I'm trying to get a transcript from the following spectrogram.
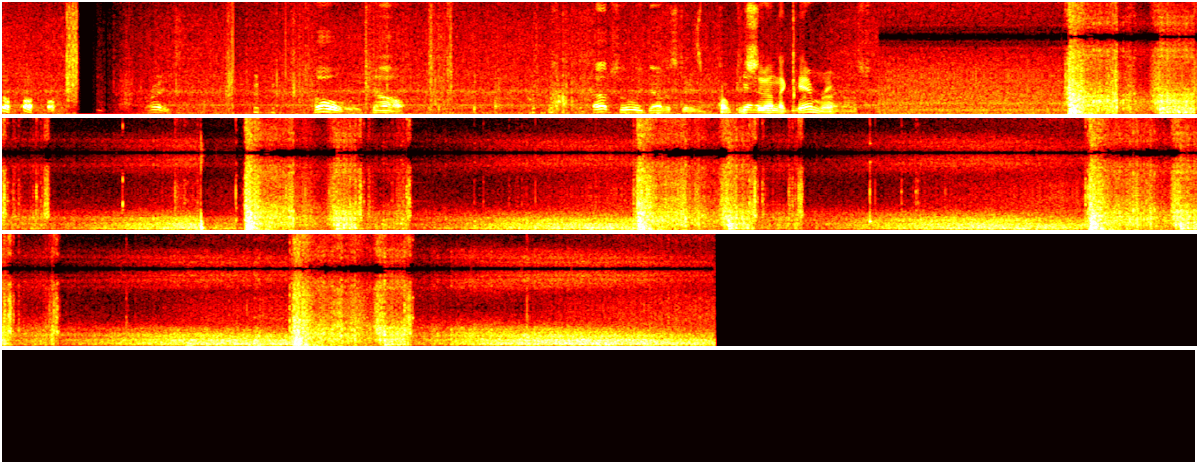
Right. Holy cow. Absolutely devastating. Pumpkin shit on the camera.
